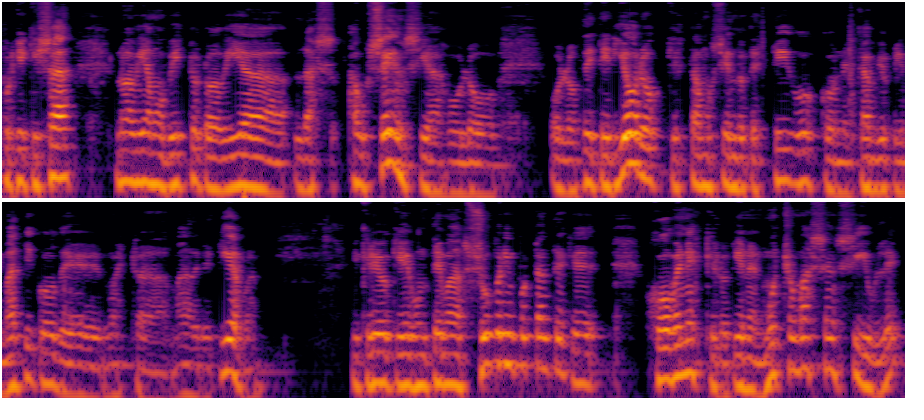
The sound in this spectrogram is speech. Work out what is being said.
porque quizás no habíamos visto todavía las ausencias o, o los deterioros que estamos siendo testigos con el cambio climático de nuestra madre tierra y creo que es un tema súper importante que jóvenes que lo tienen mucho más sensible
